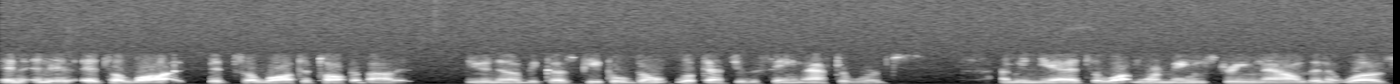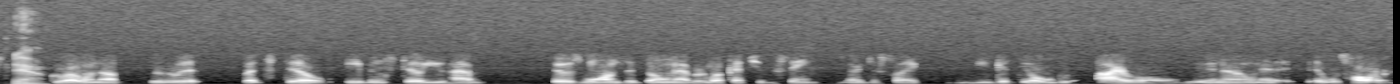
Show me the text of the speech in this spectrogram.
And and it, it's a lot. It's a lot to talk about it, you know, because people don't look at you the same afterwards. I mean, yeah, it's a lot more mainstream now than it was Yeah. growing up through it, but still, even still, you have those ones that don't ever look at you the same. They're just like you get the old eye roll, you know, and it it was hard.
